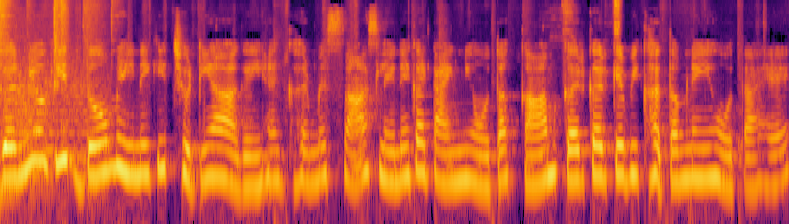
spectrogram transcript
गर्मियों की दो महीने की छुट्टियाँ आ गई हैं। घर में सांस लेने का टाइम नहीं होता, काम कर कर के भी ख़त्म नहीं होता है।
